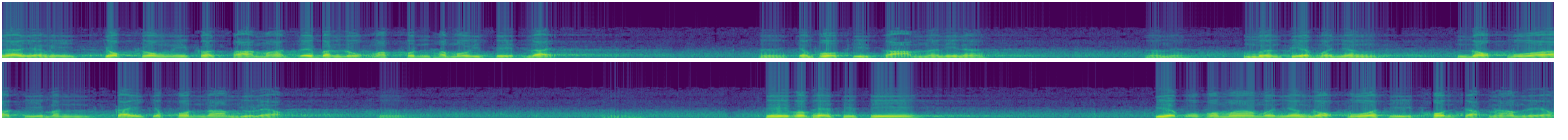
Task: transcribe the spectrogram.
แล้วอย่างนี้จบตรงนี้ก็สามารถได้บรรลุมรรคผลธรรมวิเศษได้จำพวกที่สามนะนี่นะอันนี้เหมือนเปรียบเหมือนอย่างดอกบัวที่มันใกล้จะพ้นน้ำอยู่แล้วทีประเภทที่สี่เปรียบอุปมาเหมือนอย่างดอกบัวที่พ้นจากน้ำแล้ว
